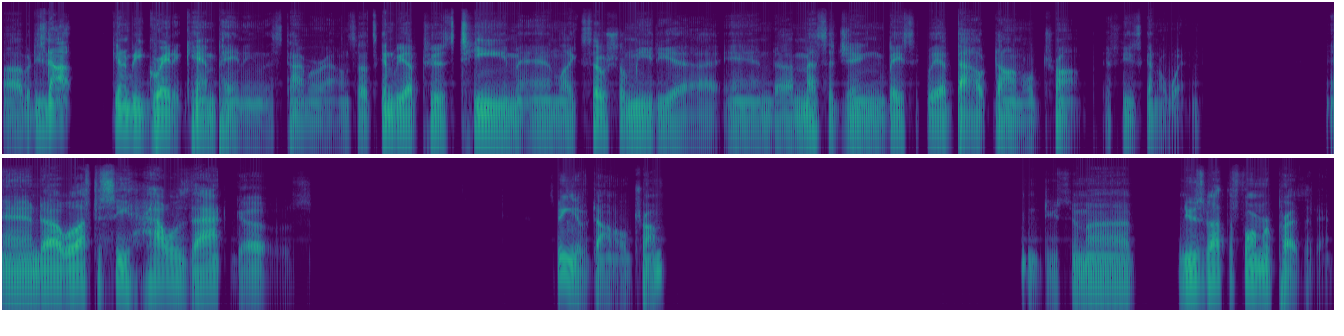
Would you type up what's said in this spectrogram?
Uh, but he's not going to be great at campaigning this time around. So it's going to be up to his team and like social media and uh, messaging basically about Donald Trump if he's going to win. And uh, we'll have to see how that goes. Speaking of Donald Trump, do some uh, news about the former president.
